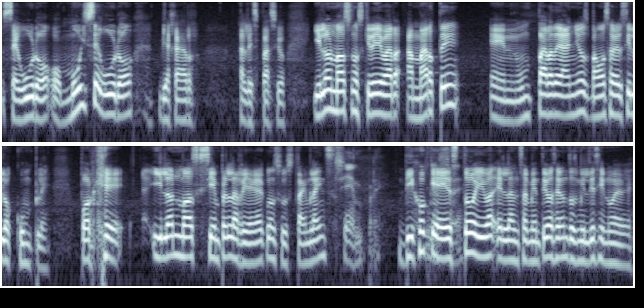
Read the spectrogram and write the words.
seguro o muy seguro viajar al espacio. Elon Musk nos quiere llevar a Marte en un par de años. Vamos a ver si lo cumple. Porque Elon Musk siempre la riega con sus timelines. Siempre. Dijo que esto iba, el lanzamiento iba a ser en 2019.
